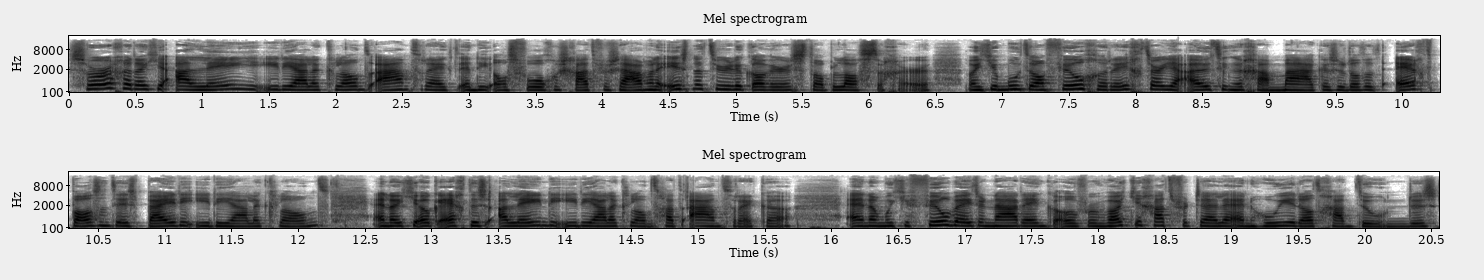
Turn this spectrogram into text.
Zorgen dat je alleen je ideale klant aantrekt en die als volgers gaat verzamelen, is natuurlijk alweer een stap lastiger. Want je moet dan veel gerichter je uitingen gaan maken, zodat het echt passend is bij de ideale klant. En dat je ook echt dus alleen de ideale klant gaat aantrekken. En dan moet je veel beter nadenken over wat je gaat vertellen en hoe je dat gaat doen. Dus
